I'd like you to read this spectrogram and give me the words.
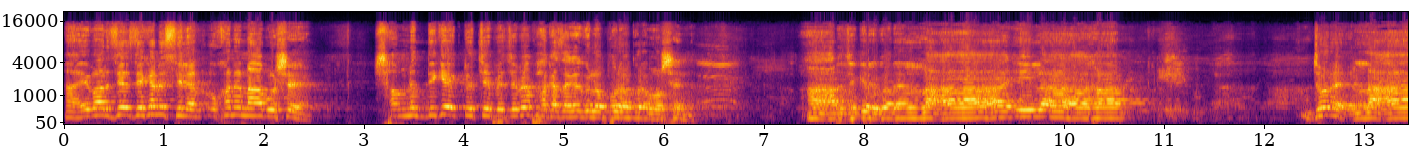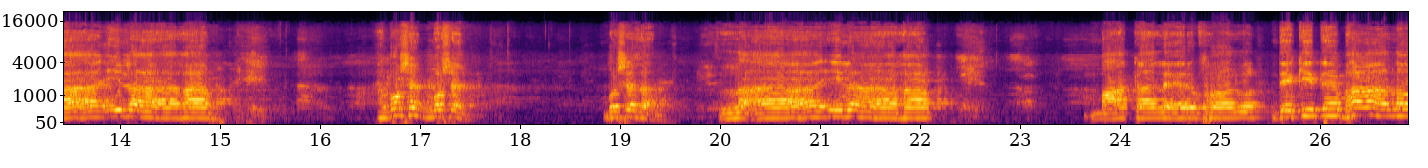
হ্যাঁ এবার যে যেখানে ছিলেন, ওখানে না বসে সামনের দিকে একটু চেপে চেপে ফাঁকা জায়গাগুলো পুরো করে বসেন। হ্যাঁ আর যে করে করেন জোরে বসেন বসেন। বসে যান। লা ইলাহা মা কালের ফল দেখিতে ভালো,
